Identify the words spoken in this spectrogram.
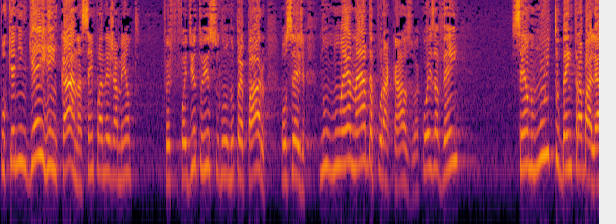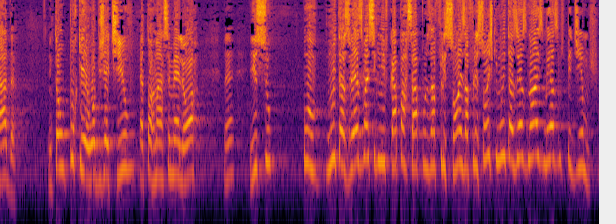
Porque ninguém reencarna sem planejamento. Foi, foi dito isso no, no, preparo, ou seja, não, não é nada por acaso, a coisa vem sendo muito bem trabalhada. Então, por quê? O objetivo é tornar-se melhor. Né? Isso por muitas vezes vai significar passar por aflições, aflições que muitas vezes nós mesmos pedimos.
